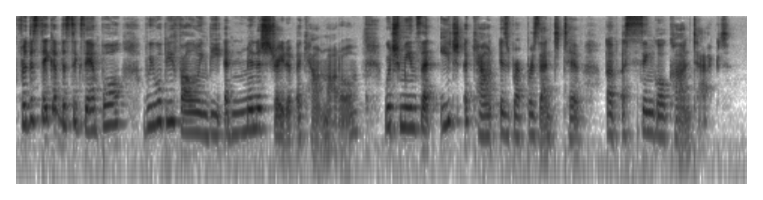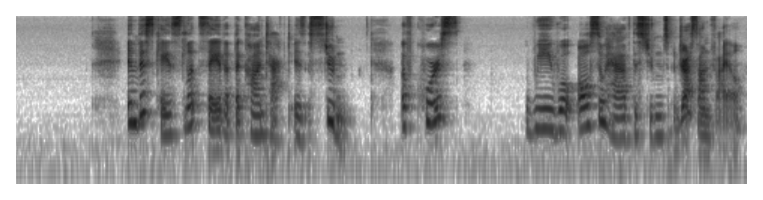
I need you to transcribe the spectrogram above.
For the sake of this example, we will be following the administrative account model, which means that each account is representative of a single contact. In this case, let's say that the contact is a student. Of course, we will also have the student's address on file.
